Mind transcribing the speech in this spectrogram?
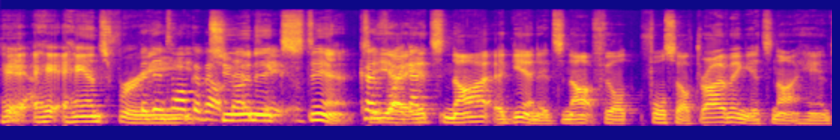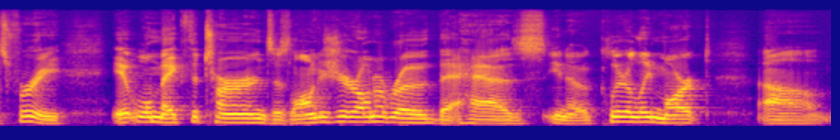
Ha- yeah. hands free then talk about to an too. extent. 'Cause, yeah, like, I- it's not again, it's not full, full self driving. It's not hands free. It will make the turns as long as you're on a road that has you know clearly marked um,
